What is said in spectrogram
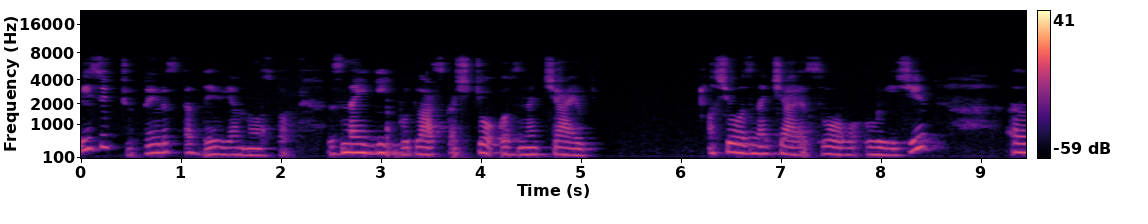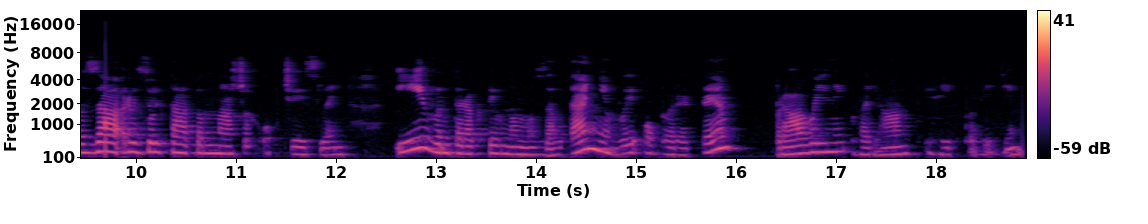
5490. Знайдіть, будь ласка, що що означає слово лижі за результатом наших обчислень. І в інтерактивному завданні ви оберете правильний варіант відповіді.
